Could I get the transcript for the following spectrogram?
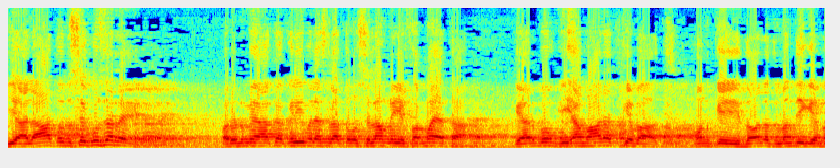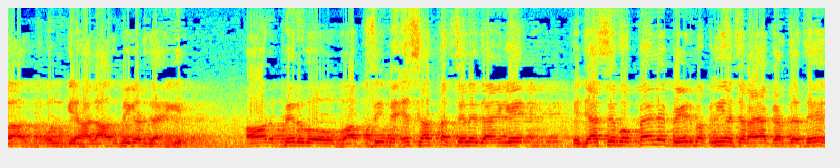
ये हालात उनसे गुजर रहे हैं। और उनमें आका करीम सलाम ने यह फरमाया था कि अरबों की अमारत के बाद, उनकी दौलतमंदी के बाद उनके हालात बिगड़ जाएँगे। और फिर वो वापसी में इस हद तक चले जाएँगे कि जैसे वो पहले भेड़ बकरियाँ चराया करते थे,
